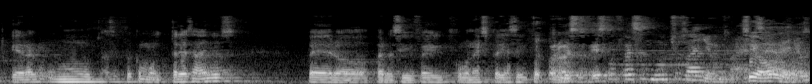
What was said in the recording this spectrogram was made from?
porque un- hace fue como tres años, pero, pero sí fue como una experiencia importante. Bueno, esto, esto fue hace muchos años. Sí, O sea, obvio. ellos-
